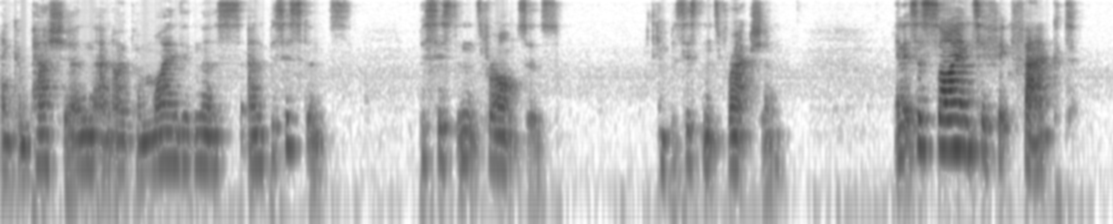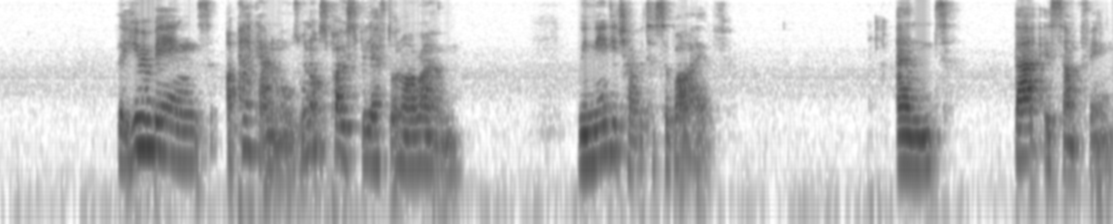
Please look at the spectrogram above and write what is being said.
and compassion and open mindedness and persistence. Persistence for answers and persistence for action. And it's a scientific fact that human beings are pack animals. We're not supposed to be left on our own. We need each other to survive. And that is something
